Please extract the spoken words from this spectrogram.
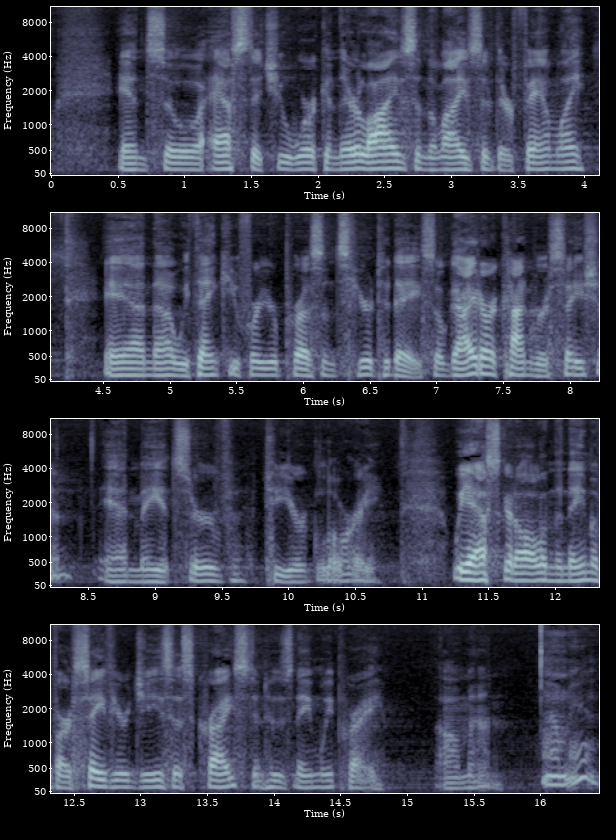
And so ask that you work in their lives and the lives of their family. And uh, we thank you for your presence here today. So guide our conversation and may it serve to your glory. We ask it all in the name of our Savior Jesus Christ, in whose name we pray. Amen. Amen.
